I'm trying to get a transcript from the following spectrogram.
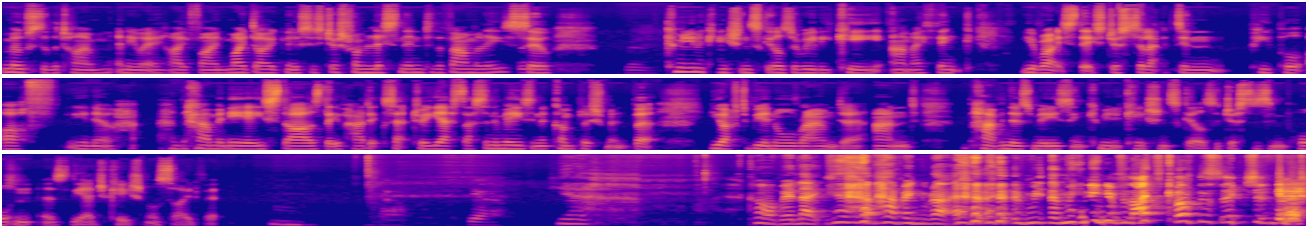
most of the time anyway, I find my diagnosis just from listening to the families. So Mm. communication skills are really key. And I think you're right, Stace, just selecting people off, you know, how many A stars they've had, etc. Yes, that's an amazing accomplishment, but you have to be an all rounder. And having those amazing communication skills are just as important as the educational side of it. Mm. Yeah. yeah God, we're like having like, the meaning of life conversation. Yes.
